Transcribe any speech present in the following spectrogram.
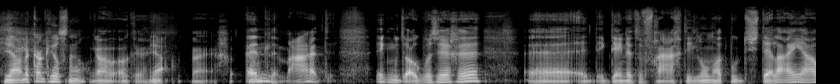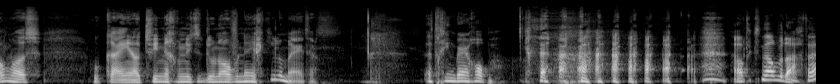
Ja, dan kan ik heel snel. Oh, oké. Ja. Nou ja, en, maar het- ik moet ook wel zeggen, ik denk dat de vraag die Lon had moeten stellen aan jou was... Hoe kan je nou 20 minuten doen over 9 kilometer? Het ging bergop. Had ik snel bedacht, hè?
